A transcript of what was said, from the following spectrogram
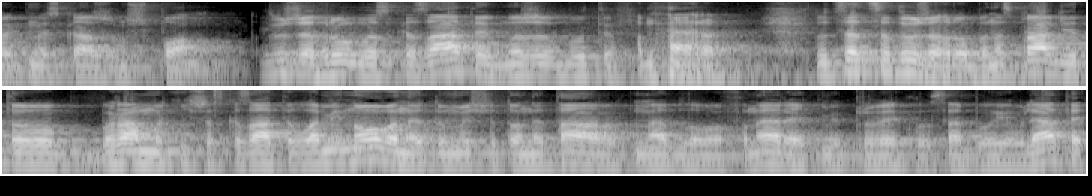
як ми скажемо, шпон. Дуже грубо сказати, може бути фанера. Ну це, це дуже грубо. Насправді то грамотніше сказати ламіноване, тому що то не та меблова фанера, як ми привикли себе уявляти.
